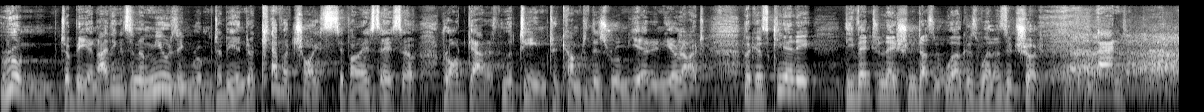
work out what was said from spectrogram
room to be in. I think it's an amusing room to be in, a clever choice, if I may say so, Rod Garrett and the team to come to this room year in, year out, because clearly the ventilation doesn't work as well as it should. and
